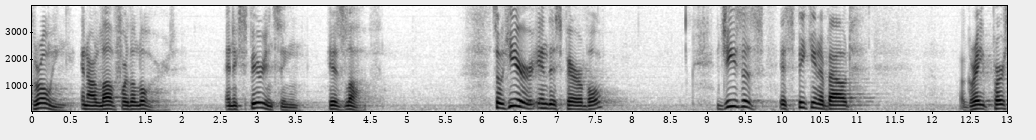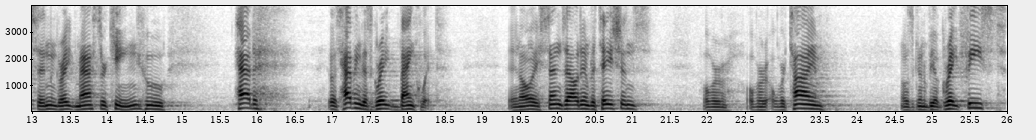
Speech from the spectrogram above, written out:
growing in our love for the Lord and experiencing His love. So, here in this parable, Jesus is speaking about a great person, great master king, who had was having this great banquet. You know, he sends out invitations over, over, over time. It was going to be a great feast.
